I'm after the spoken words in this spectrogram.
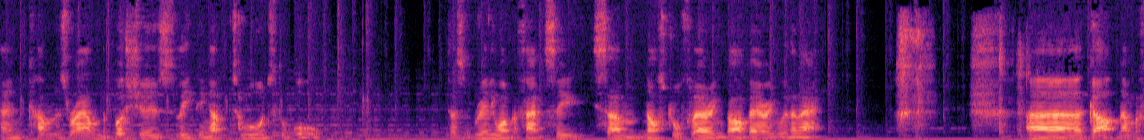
and comes round the bushes, leaping up towards the wall. Doesn't really want to fancy some nostril flaring barbarian with an axe. Uh, Gark number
